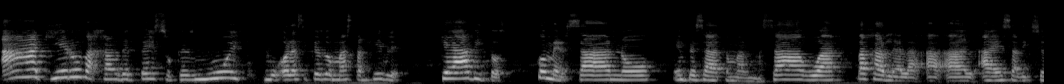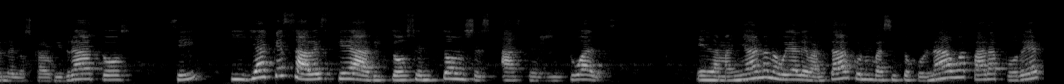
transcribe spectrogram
Ah, quiero bajar de peso, que es muy, ahora sí que es lo más tangible. ¿Qué hábitos? Comer sano, empezar a tomar más agua, bajarle a, esa adicción de los carbohidratos, ¿sí? Y ya que sabes qué hábitos, entonces haces rituales. En la mañana me voy a levantar con un vasito con agua para poder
